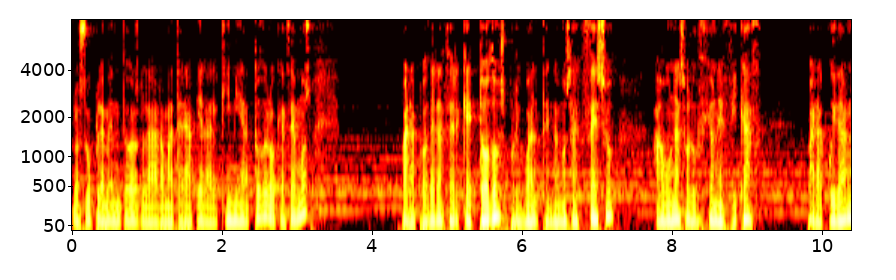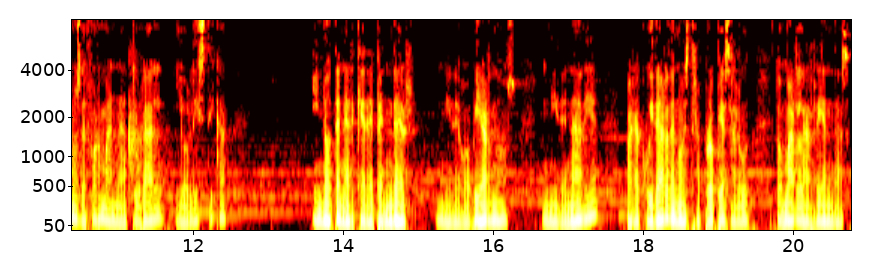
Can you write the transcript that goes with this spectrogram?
los suplementos, la aromaterapia, la alquimia, todo lo que hacemos para poder hacer que todos por igual tengamos acceso a una solución eficaz para cuidarnos de forma natural y holística y no tener que depender ni de gobiernos ni de nadie para cuidar de nuestra propia salud, tomar las riendas,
